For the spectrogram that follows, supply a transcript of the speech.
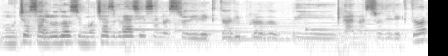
Muchos saludos y muchas gracias a nuestro director y, a nuestro director.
